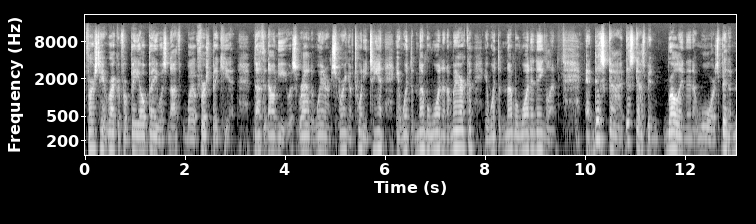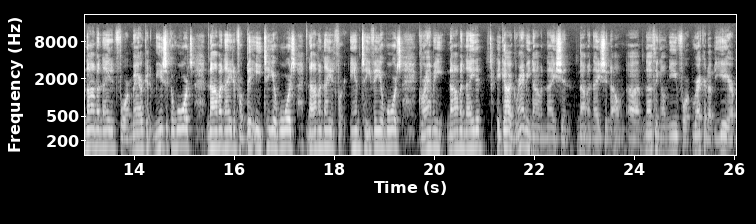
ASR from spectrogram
first hit record for B.O.B. was nothing. Well, first big hit, Nothing on You. It was around the winter and spring of 2010. It went to number one in America. It went to number one in England. And this guy, this guy's been rolling in awards. Been nominated for American Music Awards, nominated for BET Awards, nominated for MTV Awards, Grammy nominated. He got a Grammy nomination nomination on uh, Nothing on You for Record of the Year.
